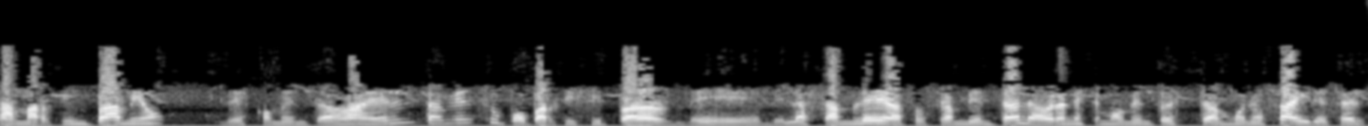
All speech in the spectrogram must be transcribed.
a Martín Pamio, les comentaba, él también supo participar de, de la asamblea socioambiental, ahora en este momento está en Buenos Aires él,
